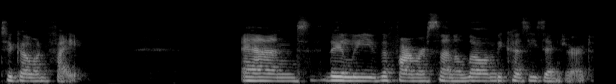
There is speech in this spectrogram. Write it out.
to go and fight. And they leave the farmer's son alone because he's injured.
